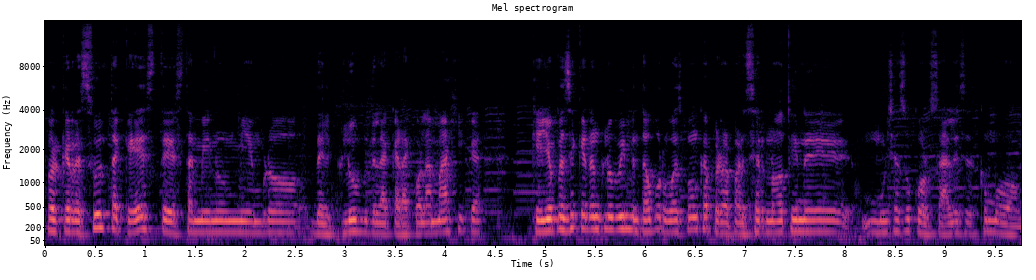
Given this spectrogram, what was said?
Porque resulta que este es también un miembro del club de la Caracola Mágica. Que yo pensé que era un club inventado por Bob Esponja, pero al parecer no, tiene muchas sucursales. Es como,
